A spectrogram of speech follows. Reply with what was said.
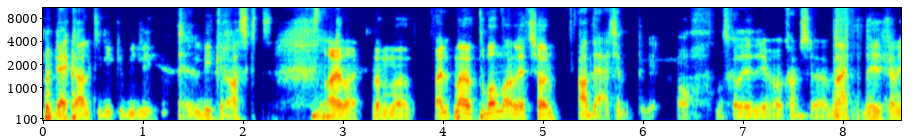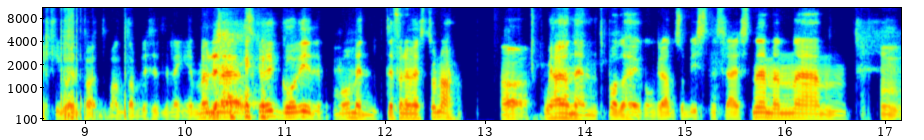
Det er ikke alltid like billig. Like raskt. Nei, nei. Men eh, det er litt med autobahn, da. Litt sjarm. Ja, det er kjempegøy. Åh, nå skal de drive og kanskje Nei, vi kan ikke gå inn på autobahn, da blir det sittende lenge. Men eh, skal vi gå videre på momentet for investoren, da? Ah. Vi har jo nevnt både høy konkurranse og businessreisende, men, um, Mm.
